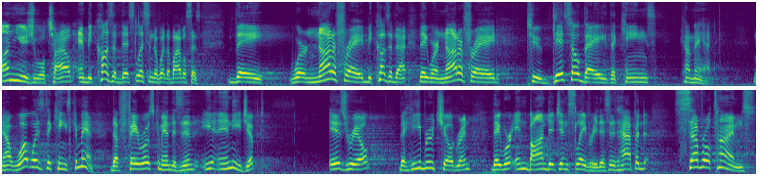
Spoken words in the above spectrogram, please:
unusual child, and because of this, listen to what the Bible says. They were not afraid, because of that, they were not afraid to disobey the king's command. Now, what was the king's command? The Pharaoh's command, this is in, in Egypt. Israel, the Hebrew children, they were in bondage and slavery. This has happened several times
